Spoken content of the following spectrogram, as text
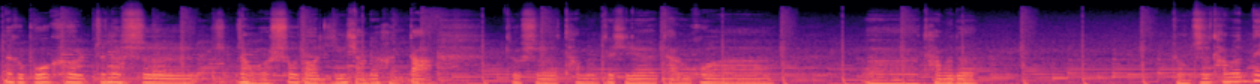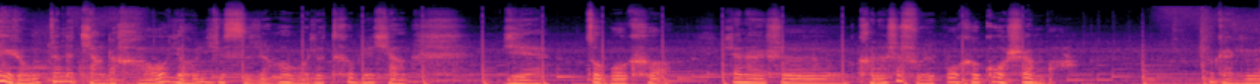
那个播客真的是让我受到影响的很大。就是他们这些谈话啊，呃，他们的，总之他们内容真的讲得好有意思，然后我就特别想也做播客。现在是可能是属于播客过剩吧，就感觉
